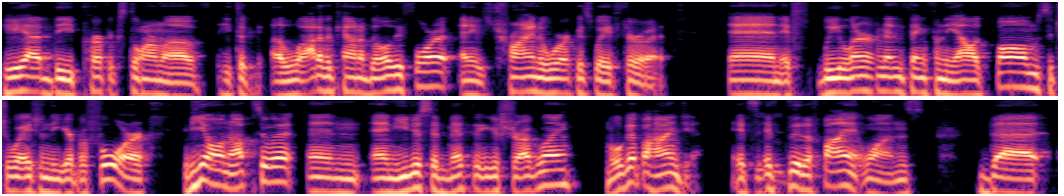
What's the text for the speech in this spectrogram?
he had the perfect storm of, he took a lot of accountability for it and he was trying to work his way through it. And if we learned anything from the Alec Bohm situation the year before, if you own up to it and, and you just admit that you're struggling, we'll get behind you. It's, mm-hmm. it's the defiant ones that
